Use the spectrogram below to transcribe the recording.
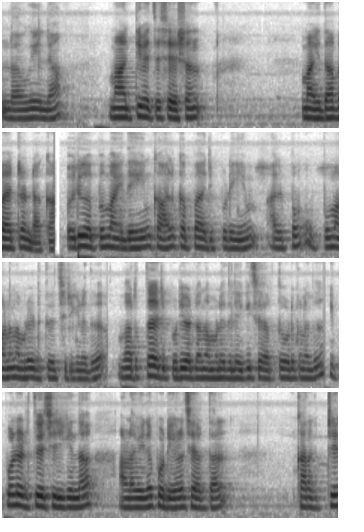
ഉണ്ടാവുകയില്ല. മാറ്റി വെച്ച ശേഷം മൈദ ബാറ്റർ ഉണ്ടാക്കാം. ഒരു കപ്പ് മൈദയും കാൽ കപ്പ് അരിപ്പൊടിയും അല്പം ഉപ്പുമാണ് നമ്മൾ എടുത്തു വെച്ചിരിക്കുന്നത്. വറുത്ത അരിപ്പൊടി ആയിട്ടോ നമ്മൾ ഇതിലേക്ക് ചേർത്ത് കൊടുക്കുന്നത്. ഇപ്പോൾ എടുത്തു വെച്ചിരിക്കുന്ന അളവിന് പൊടികൾ ചേർത്താൽ കറക്റ്റ്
